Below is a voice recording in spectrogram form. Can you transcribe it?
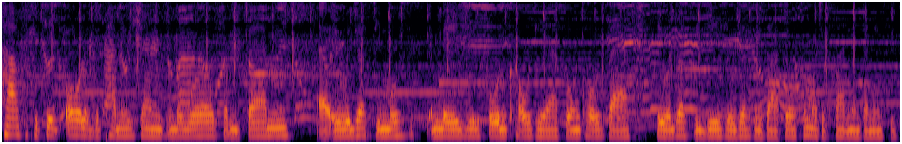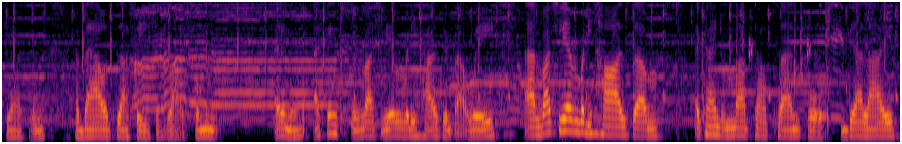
have to take all of the permissions in the world from them. Uh, it would just be most majorly phone calls here, phone calls there. It would just be this, it would just be that. There was so much excitement and enthusiasm about that phase of life for me. I know. I think virtually everybody has it that way, and virtually everybody has um, a kind of mapped out plan for their lives.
